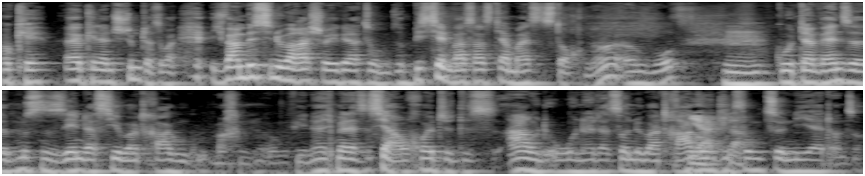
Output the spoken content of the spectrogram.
Okay, okay, dann stimmt das aber. Ich war ein bisschen überrascht, weil ich gedacht, so, so ein bisschen was hast du ja meistens doch, ne, irgendwo. Hm. Gut, dann werden sie, müssen sie sehen, dass die Übertragung gut machen, irgendwie, ne. Ich meine, das ist ja auch heute das A und O, ne, dass so eine Übertragung ja, gut funktioniert und so.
